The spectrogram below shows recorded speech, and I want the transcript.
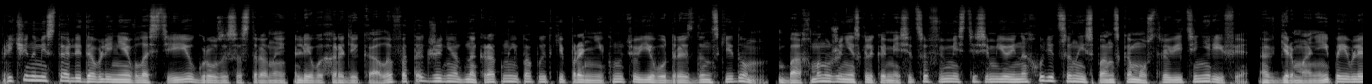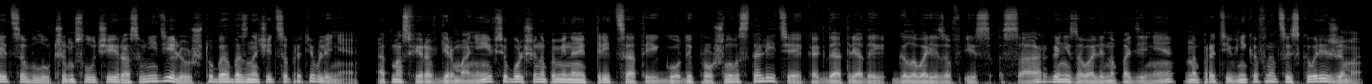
Причинами стали давление властей и угрозы со стороны левых радикалов, а также неоднократные попытки проникнуть в его дрезденский дом. Бахман уже несколько месяцев вместе с семьей находится на испанском острове Тенерифе, а в Германии появляется в лучшем случае раз в неделю, чтобы обозначить сопротивление. Атмосфера в Германии все больше напоминает 30-е годы прошлого столетия, когда отряды головорезов из СА организовали нападение на противников нацистского режима.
